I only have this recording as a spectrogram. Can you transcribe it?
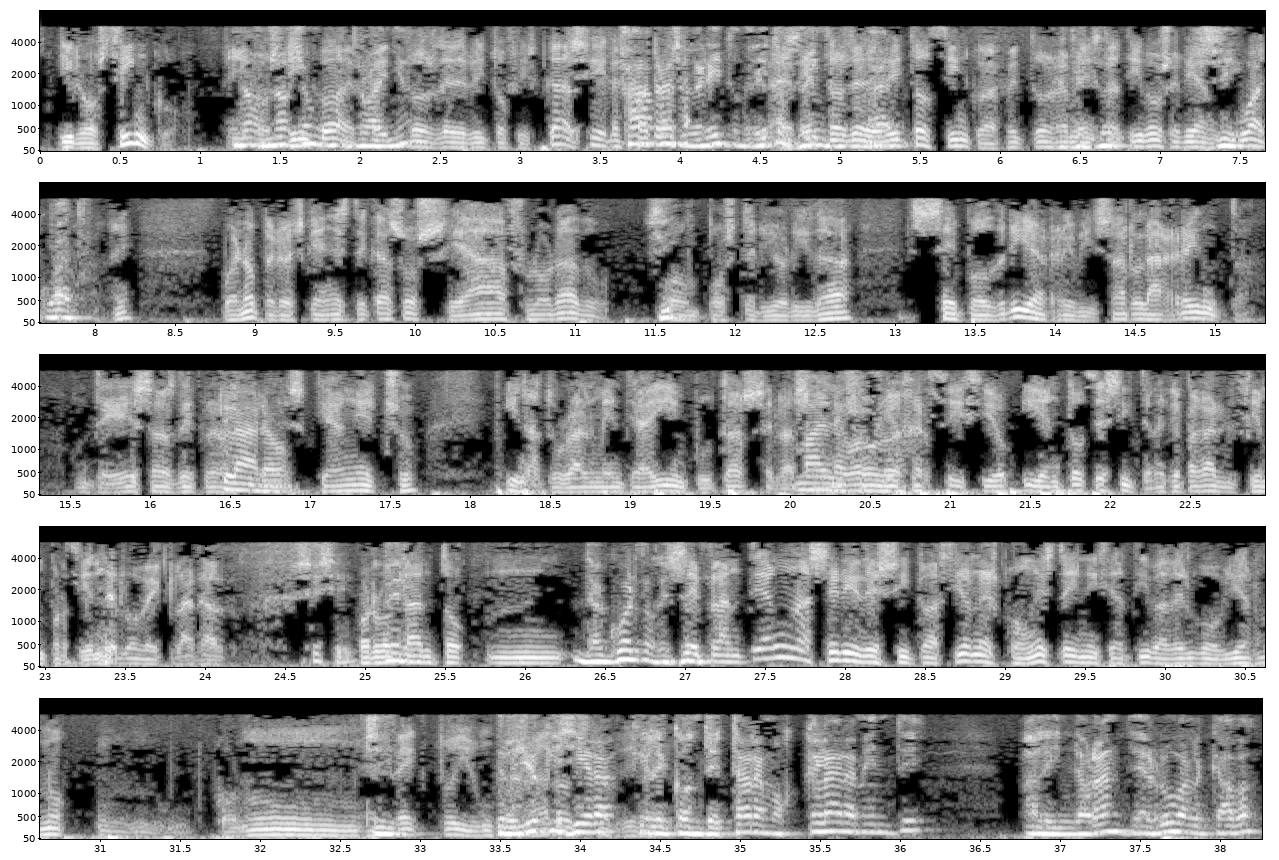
y los cinco, y No, los no son cinco a cuatro efectos años. de delito fiscal. Sí, los Ah, cuatro bueno, delito, delito, A efectos sí, de claro. delito, cinco. A efectos Efectos- administrativos serían sí, cuatro. cuatro. ¿eh? Bueno, pero es que en este caso se ha aflorado Sí. con posterioridad, se podría revisar la renta de esas declaraciones Claro. que han hecho y naturalmente ahí imputárselas Mal en un solo ejercicio y entonces sí tener que pagar el 100% de lo declarado. Sí, sí. Por lo Pero- tanto, mm, De acuerdo, Jesús. se plantean una serie de situaciones con esta iniciativa del gobierno mm, con un Sí. efecto y un Pero yo quisiera que le contestáramos claramente al ignorante Rubalcaba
